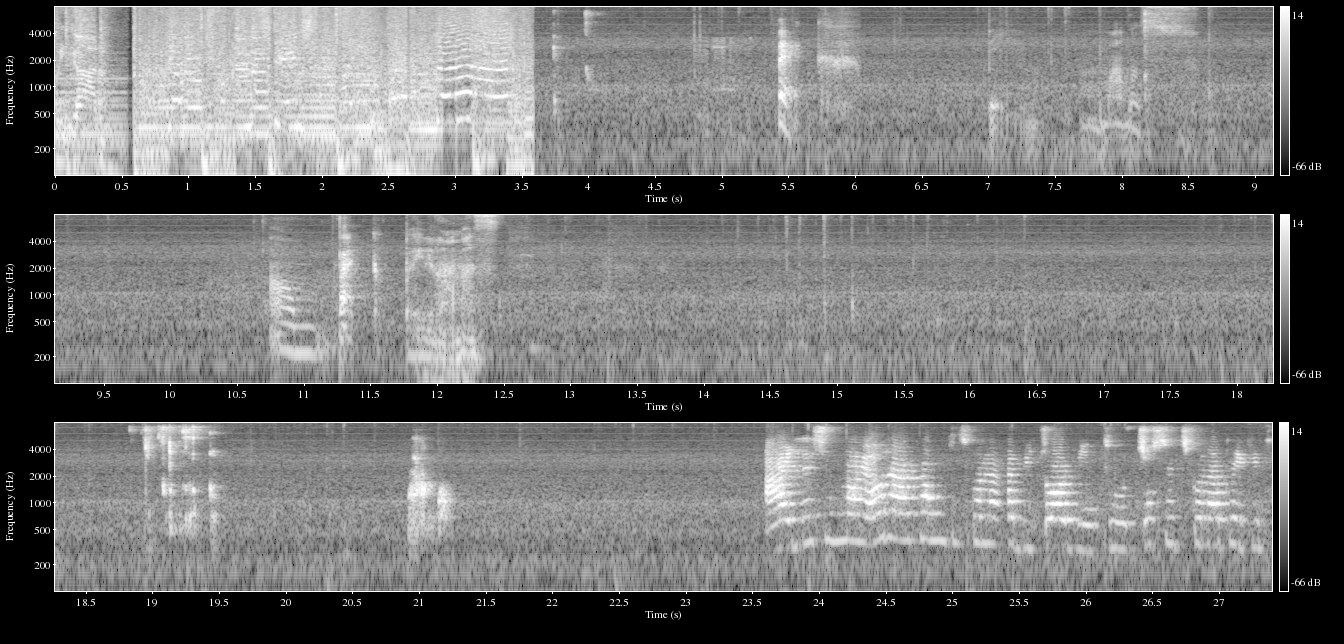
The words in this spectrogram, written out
we got him. this is my other account. It's gonna be driving too. It's just it's gonna take it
